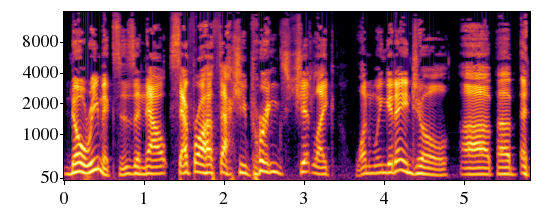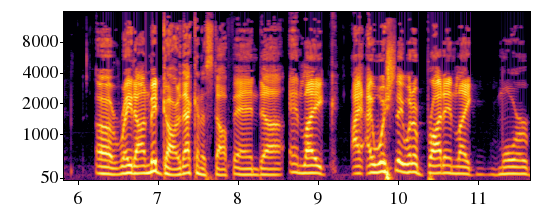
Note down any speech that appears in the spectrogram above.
no remixes, and now Sephiroth actually brings shit like One Winged Angel, uh, uh, uh, uh Raid on Midgar, that kind of stuff, and uh, and like. I, I wish they would have brought in like more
